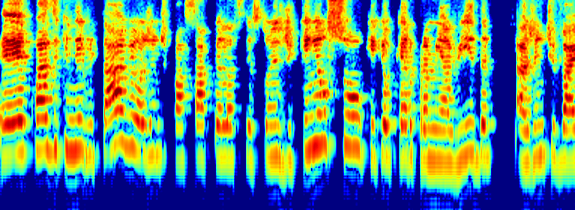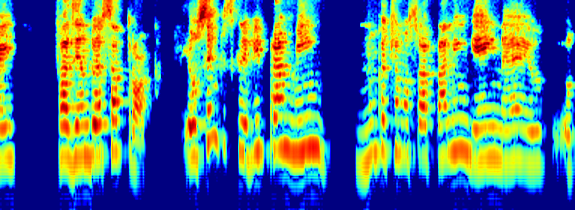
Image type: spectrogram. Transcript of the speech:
é quase que inevitável a gente passar pelas questões de quem eu sou, o que, que eu quero para minha vida, a gente vai fazendo essa troca. Eu sempre escrevi para mim, nunca tinha mostrado para ninguém, né? Eu, eu,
